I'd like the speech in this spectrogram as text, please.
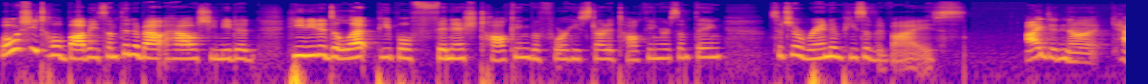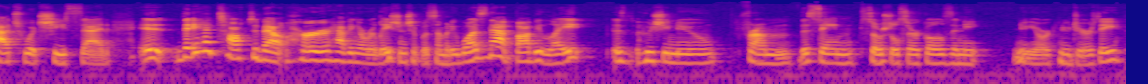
what was she told Bobby? Something about how she needed he needed to let people finish talking before he started talking or something. Such a random piece of advice. I did not catch what she said. It, they had talked about her having a relationship with somebody. Was that Bobby Lytes, is who she knew from the same social circles in New York, New Jersey?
